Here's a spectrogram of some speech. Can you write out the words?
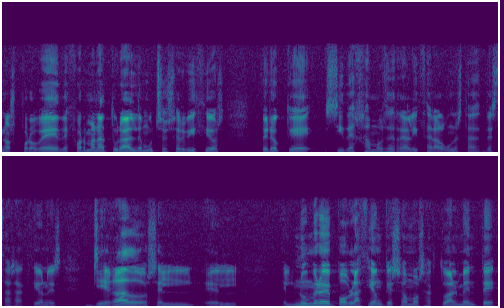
nos provee de forma natural de muchos servicios, pero que si dejamos de realizar algunas de estas acciones, llegados el, número de población que somos actualmente,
